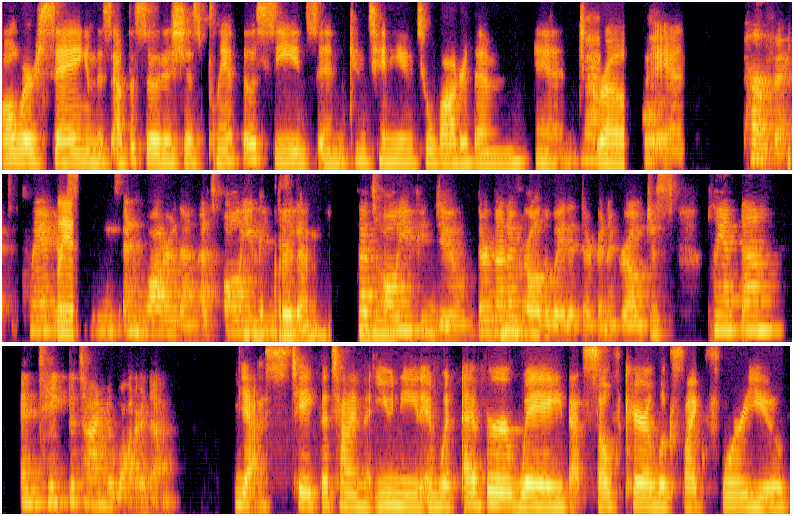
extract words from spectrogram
all we're saying in this episode is just plant those seeds and continue to water them and Yeah. grow and Perfect. Plant your seeds and water them. That's all you can water do. them. That's Mhm. all you can do. They're going to Mhm. grow the way that they're going to grow. Just plant them and take the time to water them. Yes, take the time that you need in whatever way that self care looks like for you.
